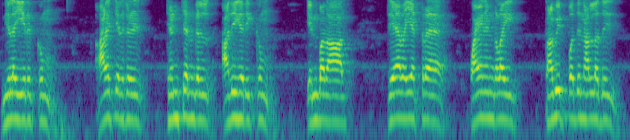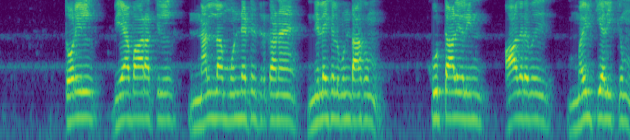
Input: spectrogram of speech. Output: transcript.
நிலை இருக்கும். அலைச்சல்கள் டென்ஷன்கள் அதிகரிக்கும் என்பதால் தேவையற்ற பயணங்களை தவிர்ப்பது நல்லது. தொழில் வியாபாரத்தில் நல்ல முன்னேற்றத்திற்கான நிலைகள் உண்டாகும். கூட்டாளிகளின் ஆதரவு மகிழ்ச்சி அளிக்கும்.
